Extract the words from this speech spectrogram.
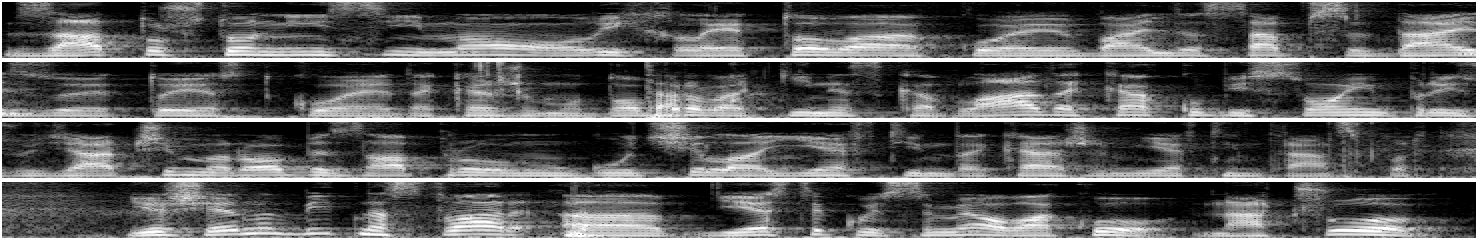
zato što nisi imao ovih letova koje valjda subsidizuje, to jest koje, da kažemo, dobrava Tako. kineska vlada, kako bi svojim proizvođačima robe zapravo omogućila jeftin, da kažem, jeftin transport. Još jedna bitna stvar, da. a, jeste koju sam ja ovako načuo,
